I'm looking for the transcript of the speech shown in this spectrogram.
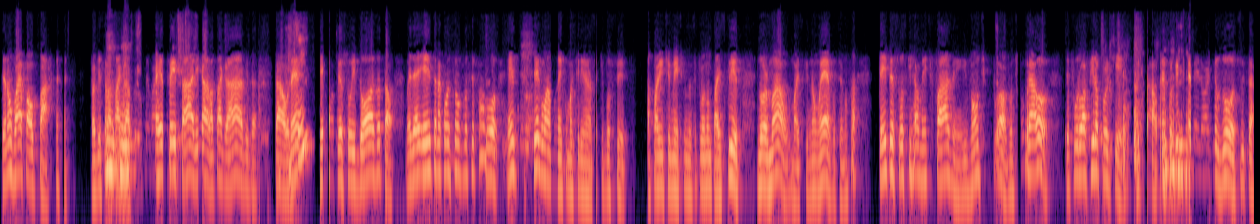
você não vai apalpar para ver se ela está uhum. grávida. Você vai respeitar ali, ah, ela está grávida, tal, né? Sim. Tem uma pessoa idosa, tal. Mas aí entra na condição que você falou. Entra, chega uma mãe com uma criança que você aparentemente, que você falou, não está escrito, normal, mas que não é, você não está. Tem pessoas que realmente fazem e vão te, ó, vão te cobrar, ô, você furou a fila por quê? E tal, né? Por que você é melhor que os outros? E, tal.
